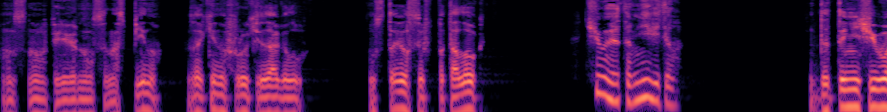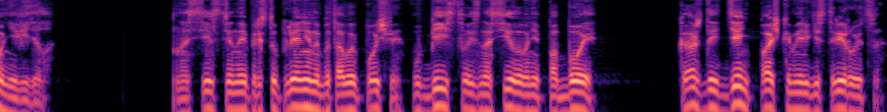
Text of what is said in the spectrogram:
Он снова перевернулся на спину, закинув руки за голову, уставился в потолок. Чего я там не видела? Да ты ничего не видела. Насильственные преступления на бытовой почве, убийства, изнасилования, побои. Каждый день пачками регистрируется.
